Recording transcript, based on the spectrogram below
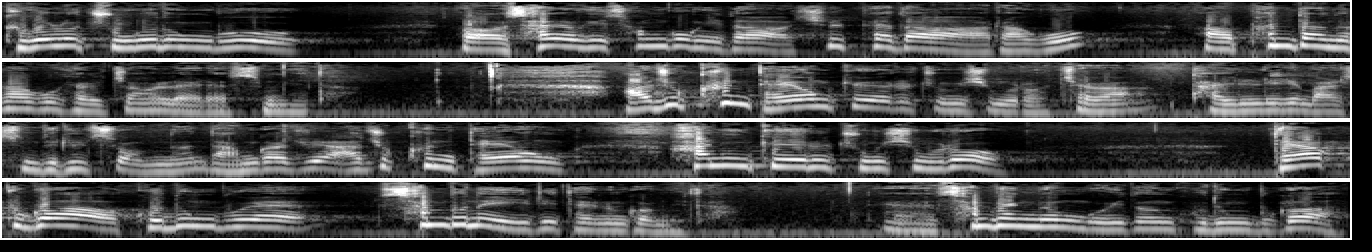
그걸로 중고등부 어, 사역이 성공이다, 실패다라고 어, 판단을 하고 결정을 내렸습니다. 아주 큰 대형 교회를 중심으로 제가 다 일일이 말씀드릴 수 없는 남가주의 아주 큰 대형 한인 교회를 중심으로 대학부가 고등부의 3분의 1이 되는 겁니다. 300명 예, 모이던 고등부가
